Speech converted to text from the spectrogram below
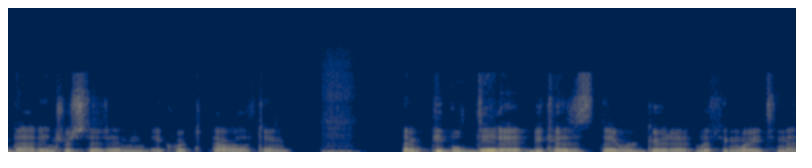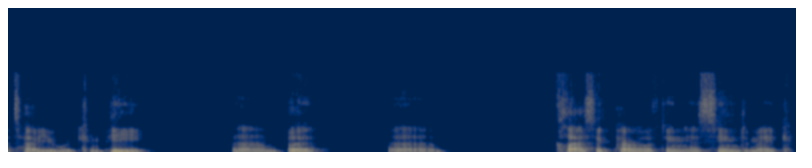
that interested in equipped powerlifting. and people did it because they were good at lifting weights and that's how you would compete. Um, but uh, classic powerlifting has seemed to make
